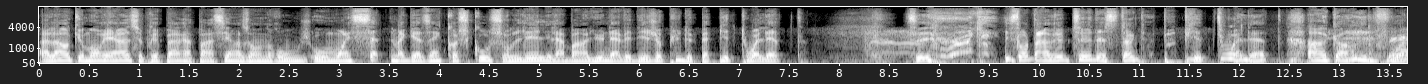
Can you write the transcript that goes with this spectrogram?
Alors que Montréal se prépare à passer en zone rouge, au moins sept magasins Costco sur l'île et la banlieue n'avaient déjà plus de papier de toilette. Ils sont en rupture de stock de papier de toilette, encore une fois.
